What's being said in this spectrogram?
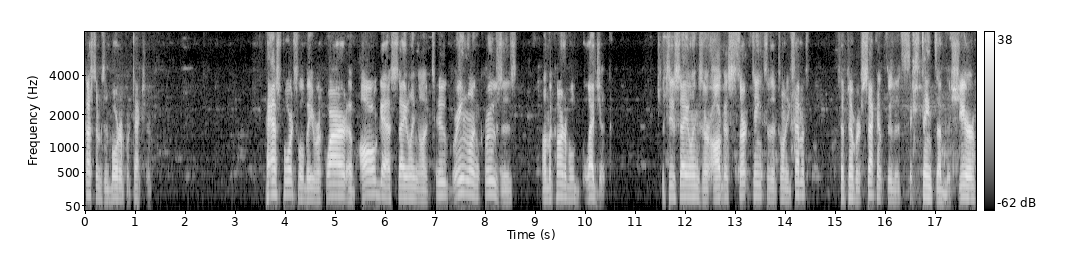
Customs and Border Protection. Passports will be required of all guests sailing on two Greenland cruises on the Carnival Legend. The two sailings are August 13th to the 27th, September 2nd through the 16th of this year.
